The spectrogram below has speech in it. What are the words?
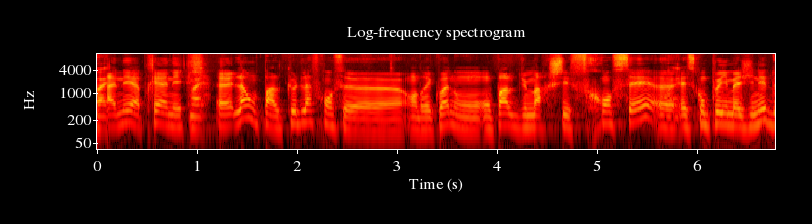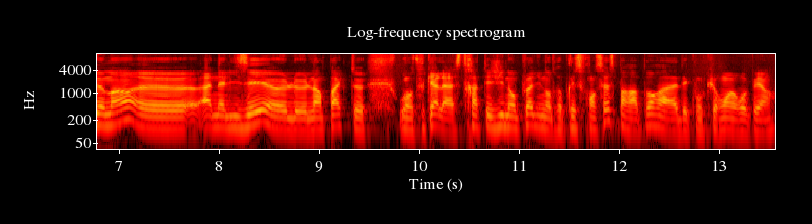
année après année. Ouais. Euh, là, on parle que de la France, euh, André Coine. On, on, parle du marché français. Euh, ouais. Est-ce qu'on peut imaginer demain euh, analyser l'impact ou en tout cas la stratégie d'emploi d'une entreprise française par rapport à des concurrents européens?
